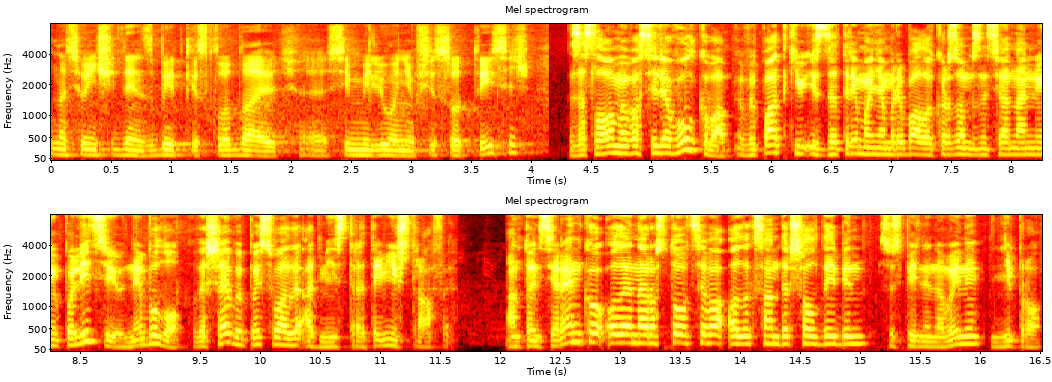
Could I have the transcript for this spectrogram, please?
На сьогоднішній день збитки складають е, 7 мільйонів 600 тисяч. За словами Василя Волкова, випадків із затриманням рибалок разом з національною поліцією не було, лише виписували адміністративні штрафи. Антон Сіренко, Олена Ростовцева, Олександр Шалдибін. Суспільне новини. Дніпро.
